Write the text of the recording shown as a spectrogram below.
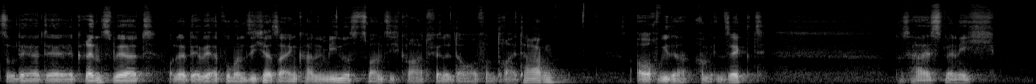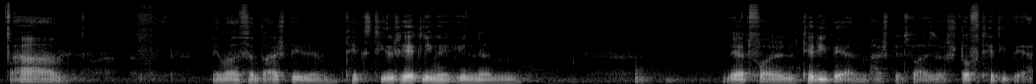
so der, der Grenzwert oder der Wert, wo man sicher sein kann, minus 20 Grad für eine Dauer von drei Tagen. Auch wieder am Insekt. Das heißt, wenn ich, äh, nehmen wir ein Beispiel Textilschädlinge in einem wertvollen Teddybären, beispielsweise Stoffteddybär.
